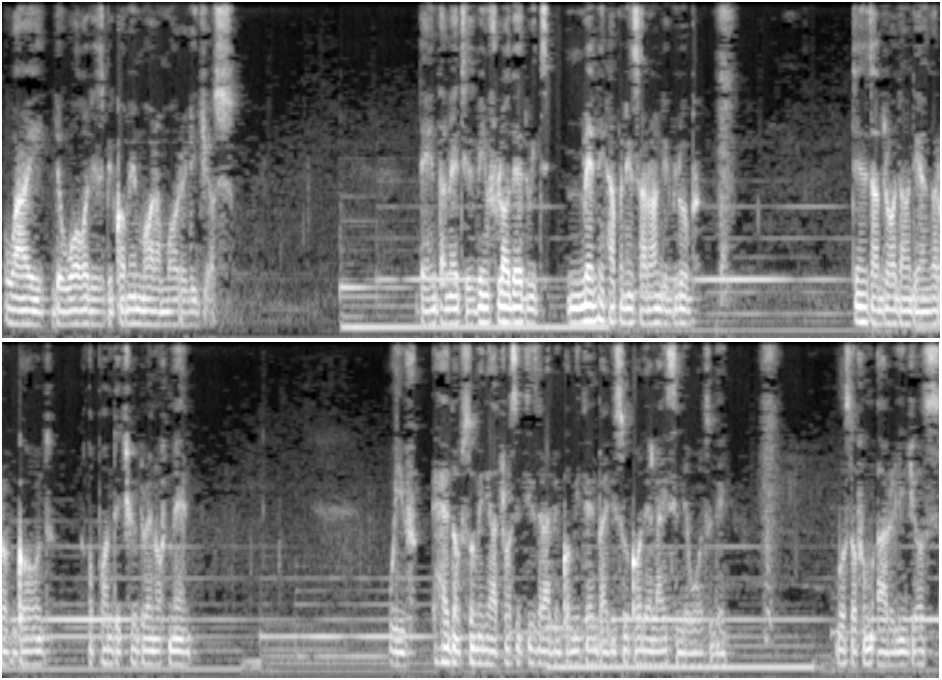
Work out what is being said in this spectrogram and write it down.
Why the world is becoming more and more religious. The internet is being flooded with many happenings around the globe things that draw down the anger of God upon the children of men. We've heard of so many atrocities that have been committed by the so-called elites in the world today, most of whom are religious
